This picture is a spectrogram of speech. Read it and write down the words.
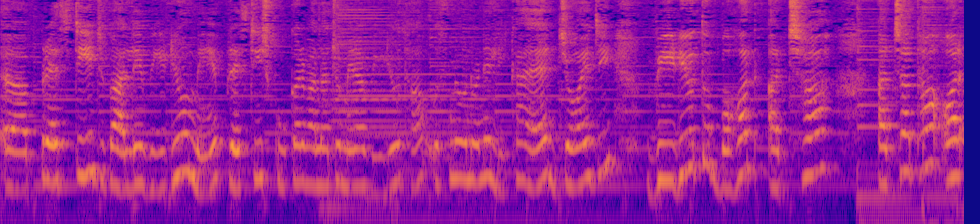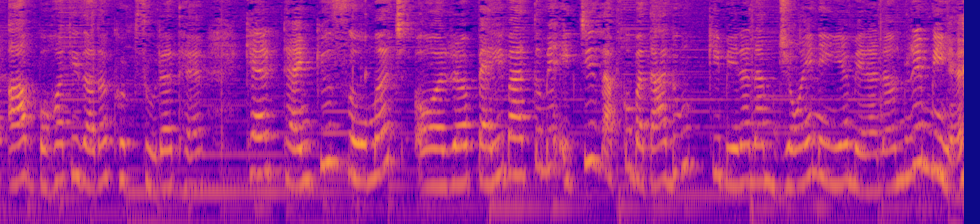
प्रेस्टीज वाले वीडियो में प्रेस्टीज कुकर वाला जो मेरा वीडियो था, उसमें उन्होंने लिखा है, जॉय जी वीडियो तो बहुत अच्छा अच्छा था और आप बहुत ही ज़्यादा खूबसूरत हैं। खैर थैंक यू सो मच और पहली बात तो मैं एक चीज़ आपको बता दूँ कि मेरा नाम जॉय नहीं है, मेरा नाम रिमी है।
